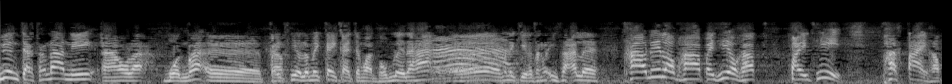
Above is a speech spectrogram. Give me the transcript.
เนื่องจากทางด้านนี้เอาละบ่นว่าเออไปเที่ยวแล้วไม่ใกล้ๆจังหวัดผมเลยนะฮะเออไม่ได้เกี่ยวกับทางอีสานเลย คราวนี้เราพาไปเที่ยวครับ ไปที่ภาคใต้ครับ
